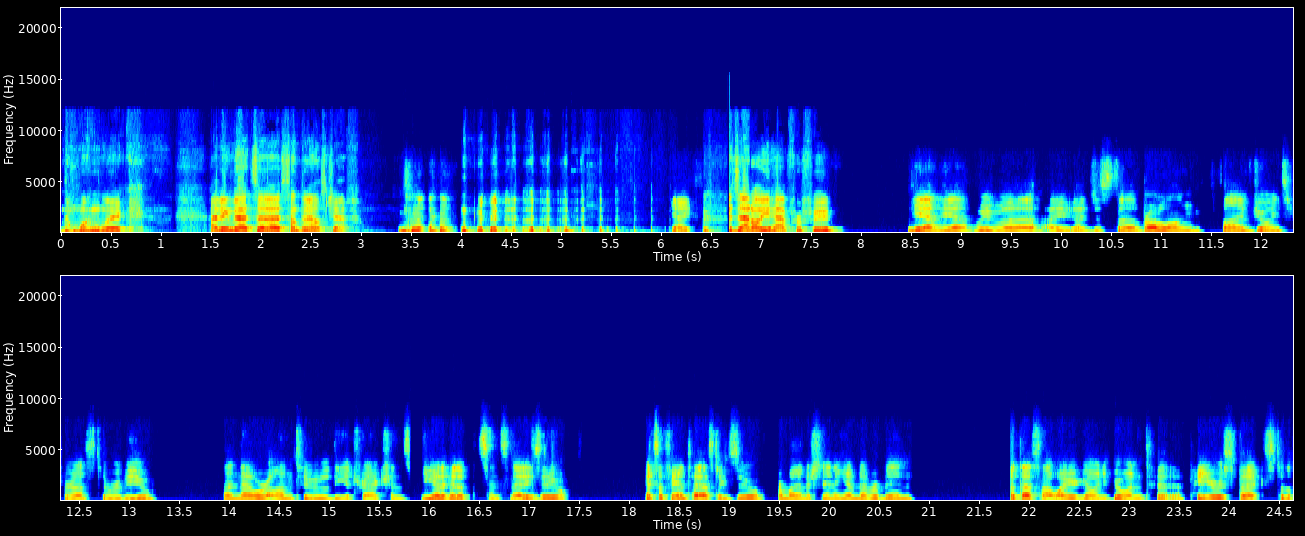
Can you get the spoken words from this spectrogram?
The one lick. I think that's uh something else, Jeff. Yikes. Is that all you have for food? Yeah, yeah. We've uh I, I just uh, brought along five joints for us to review. And now we're on to the attractions. You gotta hit up the Cincinnati Zoo. It's a fantastic zoo, from my understanding. I've never been, but that's not why you're going. You're going to pay your respects to the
